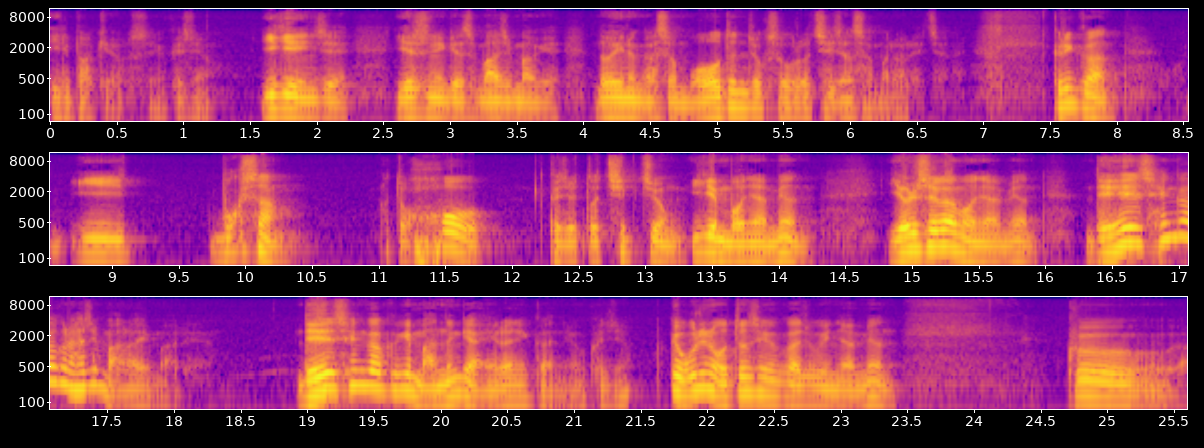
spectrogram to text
일밖에 없어요. 그죠? 이게 이제 예수님께서 마지막에 너희는 가서 모든 족속으로 제자 삼으라 그랬잖아요. 그러니까 이 묵상, 또 호흡, 그죠? 또 집중 이게 뭐냐면 열쇠가 뭐냐면 내 생각을 하지 마라 이 말이에요. 내 생각 그게 맞는 게 아니라니까요. 그죠? 그러니까 우리는 어떤 생각 가지고 있냐면 그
